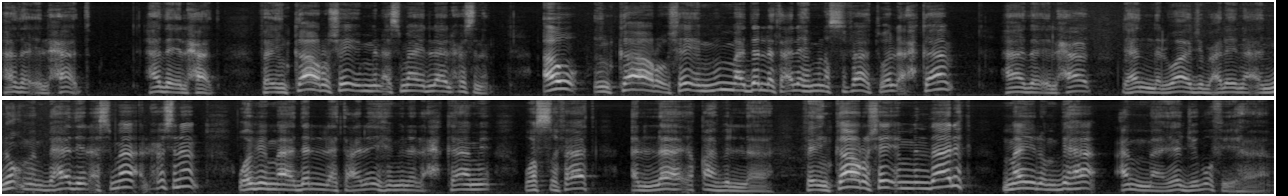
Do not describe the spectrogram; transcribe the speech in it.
هذا إلحاد هذا إلحاد. فإنكار شيء من أسماء الله الحسنى أو إنكار شيء مما دلت عليه من الصفات والأحكام هذا إلحاد لأن الواجب علينا أن نؤمن بهذه الأسماء الحسنى وبما دلت عليه من الأحكام والصفات اللائقة بالله. فإنكار شيء من ذلك ميل بها عما يجب فيها.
